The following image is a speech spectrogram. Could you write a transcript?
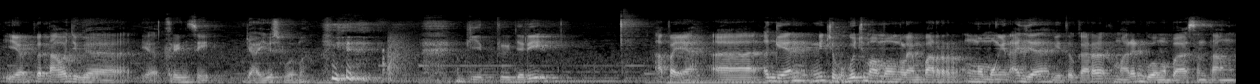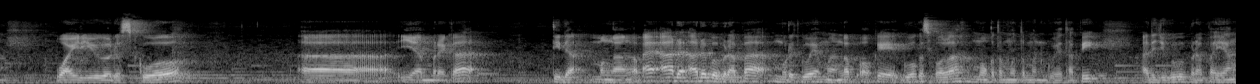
ya ketawa juga ya keren sih. Jayus gue mah. Gitu. Jadi apa ya uh, again ini cuma gue cuma mau ngelempar ngomongin aja gitu. Karena kemarin gue ngebahas tentang why do you go to school? Uh, ya mereka tidak menganggap eh ada ada beberapa murid gue yang menganggap oke okay, gue ke sekolah mau ketemu teman gue tapi ada juga beberapa yang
